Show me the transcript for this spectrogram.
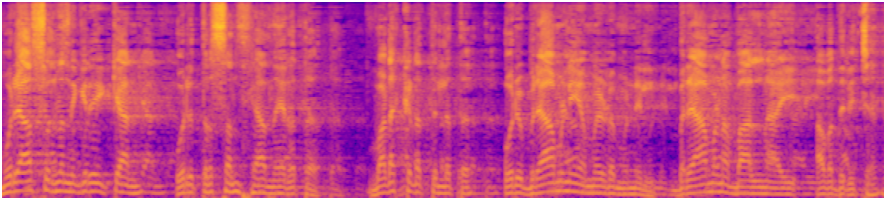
മുരാസുരനെ നിഗ്രഹിക്കാൻ ഒരു ത്രിസന്ധ്യാ നേരത്ത് വടക്കിടത്തില്ലത്ത് ഒരു ബ്രാഹ്മണി അമ്മയുടെ മുന്നിൽ ബ്രാഹ്മണ ബാലനായി അവതരിച്ച്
